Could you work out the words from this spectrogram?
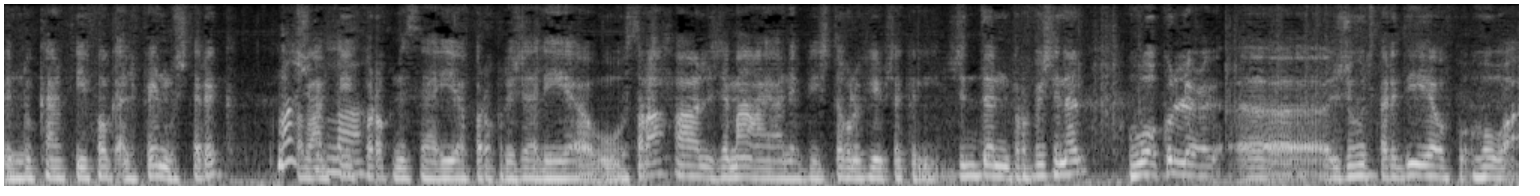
انه كان في فوق 2000 مشترك ما شاء طبعا الله. في فرق نسائية فرق رجالية وصراحة الجماعة يعني بيشتغلوا فيه بشكل جدا professional وهو كله جهود فردية وهو.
